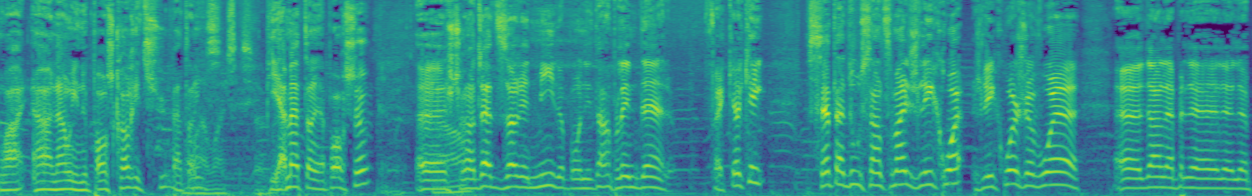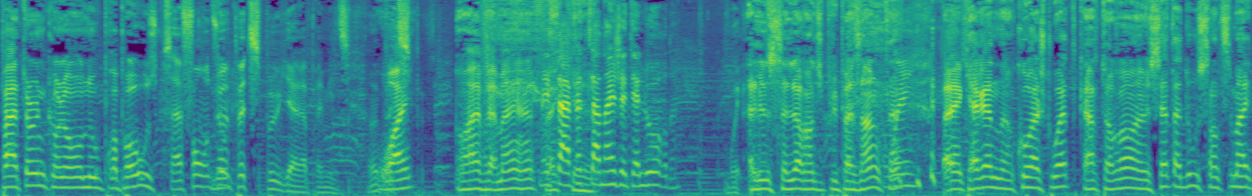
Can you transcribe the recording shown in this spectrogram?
Ouais. Ah non, il nous passe carré dessus, matin. Puis à matin, à part ça, je suis rendu à 10h30, là, on est en plein dedans, là. Fait que, OK, 7 à 12 cm, je les crois. Je les crois, je vois euh, dans la- le, le- le pattern que l'on nous propose. Ça a fondu un petit peu hier après-midi. Un Ouais. petit peu. Ouais, vraiment. hein. Mais Fait ça a fait que la neige était lourde. Elle se l'a rendue plus pesante. Hein? Oui. Ben, Karen, encourage-toi car tu auras un 7 à 12 cm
